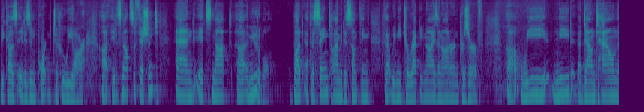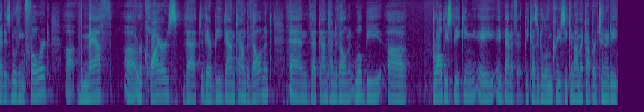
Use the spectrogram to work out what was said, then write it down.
because it is important to who we are. It is not sufficient, and it's not immutable but at the same time, it is something that we need to recognize and honor and preserve. Uh, We need a downtown that is moving forward. Uh, The math uh, requires that there be downtown development, and that downtown development will be uh, broadly speaking, a, a benefit because it'll increase economic opportunity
